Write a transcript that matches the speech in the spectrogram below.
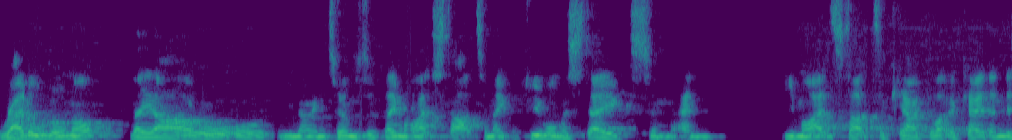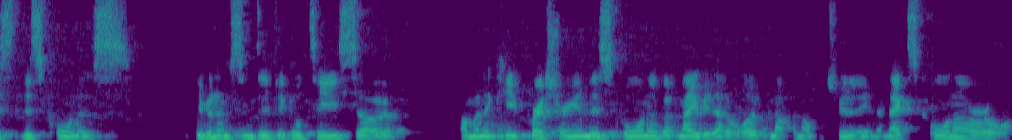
rattled or not they are, or, or, you know, in terms of they might start to make a few more mistakes, and, and you might start to calculate, okay, then this this corner's given them some difficulty, so I'm going to keep pressuring in this corner, but maybe that'll open up an opportunity in the next corner, or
